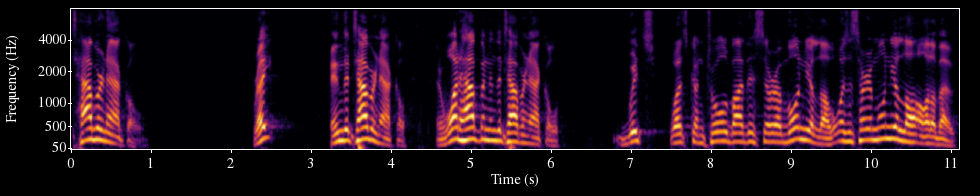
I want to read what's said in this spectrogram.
tabernacle. Right? In the tabernacle. And what happened in the tabernacle? Which was controlled by the ceremonial law. What was the ceremonial law all about?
